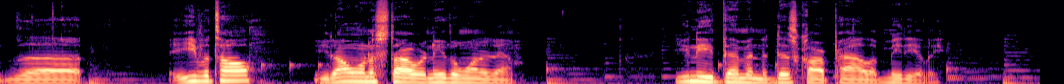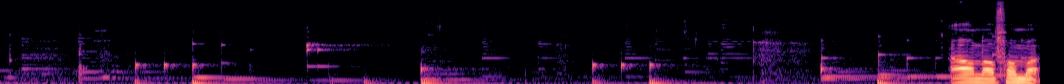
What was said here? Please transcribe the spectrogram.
the Yveltal. You don't want to start with neither one of them. You need them in the discard pile immediately. I don't know if I'm a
